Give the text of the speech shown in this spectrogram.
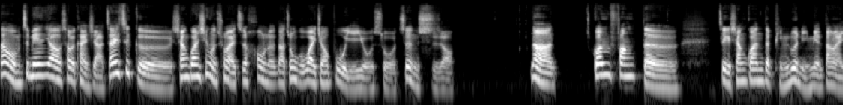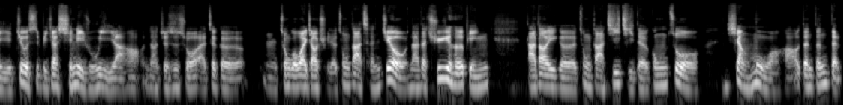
那我们这边要稍微看一下，在这个相关新闻出来之后呢，那中国外交部也有所证实哦。那官方的这个相关的评论里面，当然也就是比较行礼如仪啦，哦，那就是说，哎，这个嗯，中国外交取得重大成就，那在区域和平达到一个重大积极的工作项目哦，好，等等等。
